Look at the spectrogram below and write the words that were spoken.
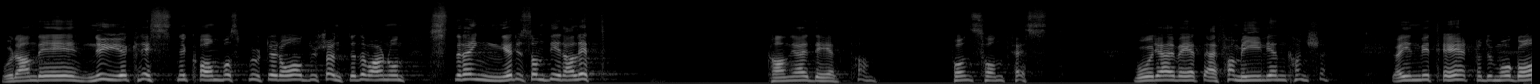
hvordan de nye kristne kom og spurte råd. Du skjønte det var noen strenger som dirra litt. Kan jeg delta på en sånn fest, hvor jeg vet det er familien, kanskje? Du er invitert, og du må gå.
